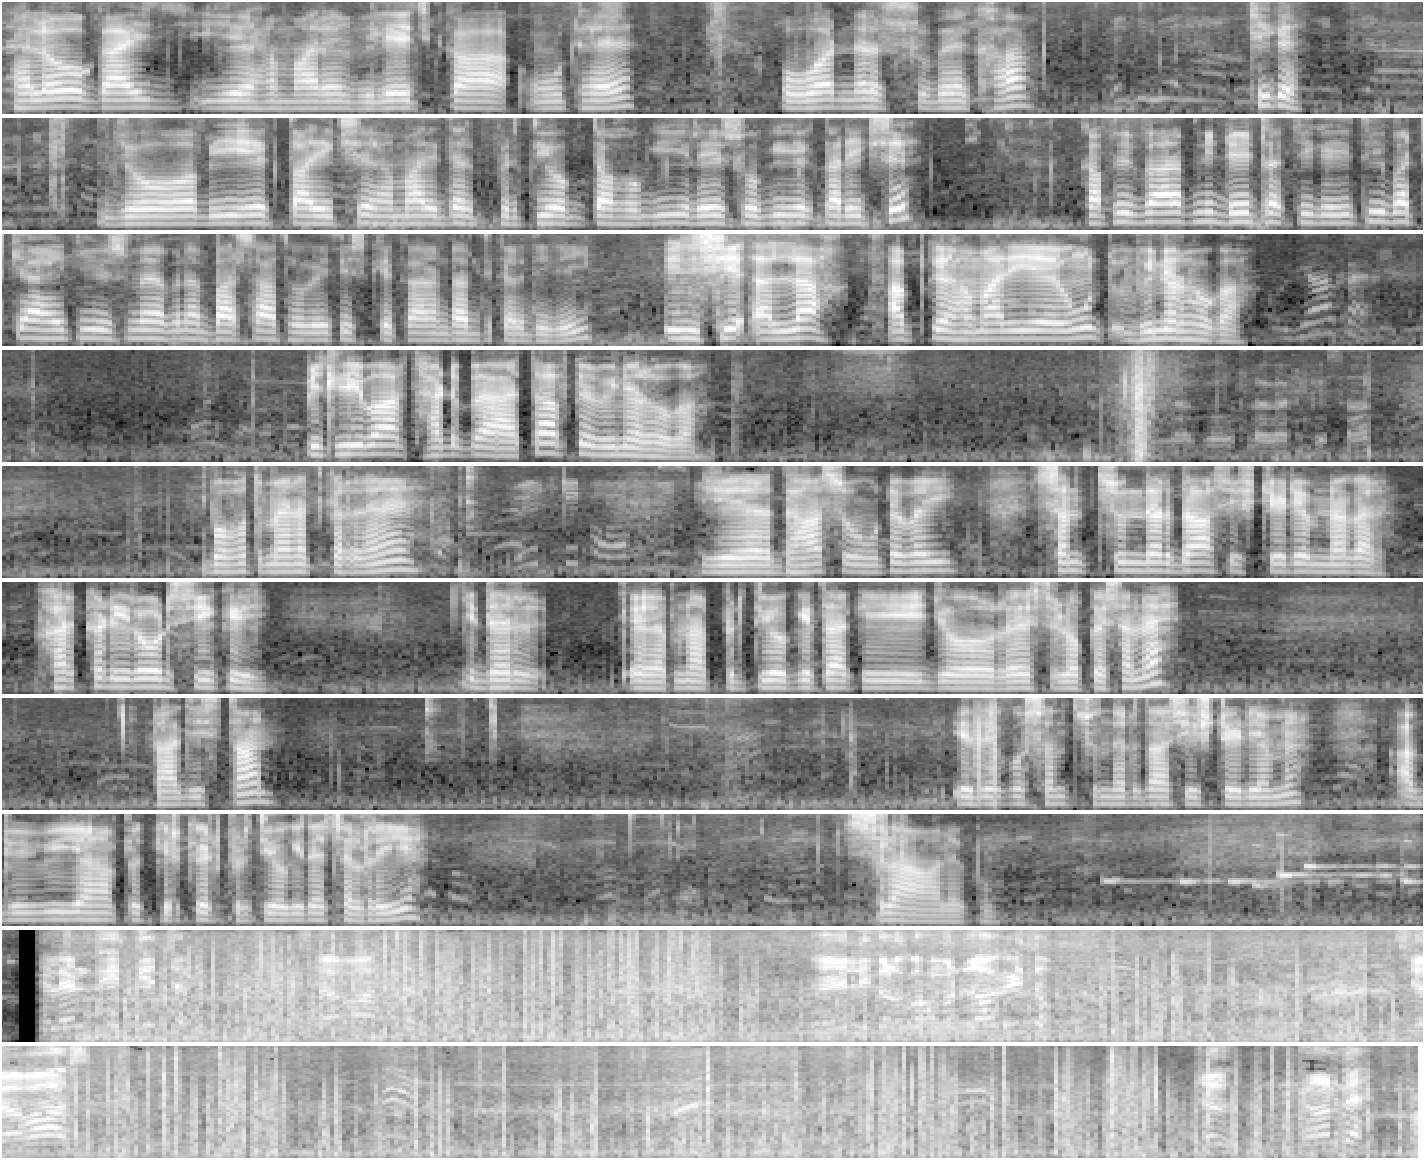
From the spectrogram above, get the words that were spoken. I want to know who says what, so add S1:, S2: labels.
S1: Hello guys ये हमारे village का ऊँट है वर्नर सुबेखा ठीक है? जो अभी एक तारीख से हमारे इधर प्रतियोगिता होगी रेस होगी एक तारीख से। काफ़ी बार अपनी डेट रखी गई थी बट क्या है कि इसमें अपना बरसात हो गई थी, इसके कारण रद्द कर दी गई। इनसे अल्लाह अब के हमारी ये ऊँट विनर होगा। पिछली बार थर्ड पे आया था, अब के विनर होगा। बहुत मेहनत कर रहे हैं। ये दास ऊँट है भाई। Sant Sundar Das stadium Nagar, Kharkhari road, Sikri. इधर अपना प्रतियोगिता की जो रेस लोकेशन है, राजस्थान। ये देखो संत सुंदरदास स्टेडियम है। अभी भी यहाँ पे क्रिकेट प्रतियोगिता चल रही है। सलाम वालेकुम
S2: चलें जीत के चल शाबाश चल ए निकल को हम जा गई तो। शाबाश। चल ध्यान दे।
